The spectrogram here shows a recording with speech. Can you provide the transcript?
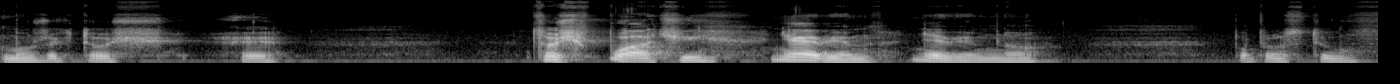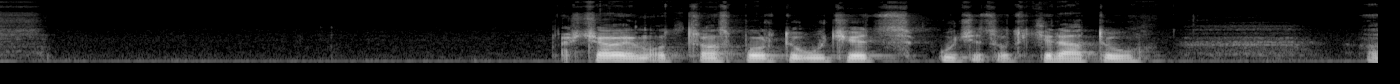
Może ktoś y, coś wpłaci. Nie wiem, nie wiem, no. Po prostu chciałem od transportu uciec, uciec od kieratu, a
